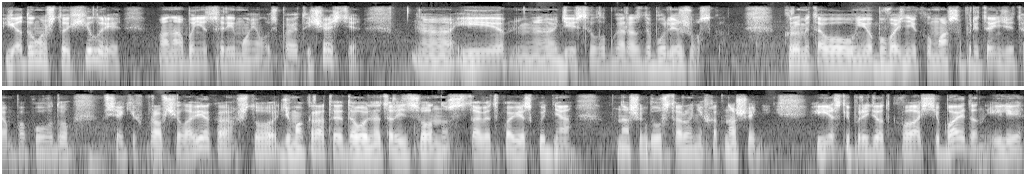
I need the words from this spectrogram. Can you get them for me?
Я думаю, что Хиллари, она бы не церемонилась по этой части и действовала бы гораздо более жестко. Кроме того, у нее бы возникла масса претензий там, по поводу всяких прав человека, что демократы довольно традиционно ставят в повестку дня наших двусторонних отношений. И если придет к власти Байден или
